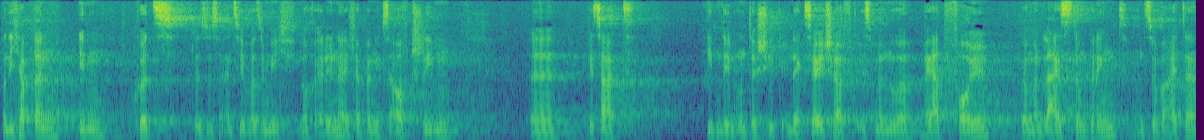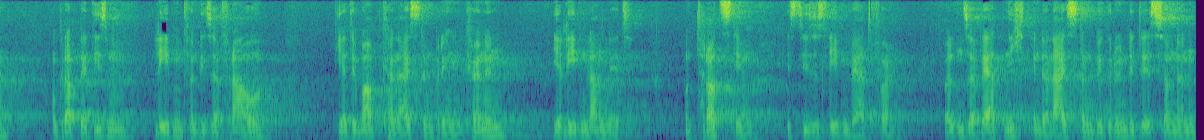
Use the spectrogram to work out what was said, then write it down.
Und ich habe dann eben kurz, das ist das Einzige, was ich mich noch erinnere, ich habe ja nichts aufgeschrieben, äh, gesagt, eben den Unterschied. In der Gesellschaft ist man nur wertvoll, wenn man Leistung bringt und so weiter. Und gerade bei diesem Leben von dieser Frau, die hat überhaupt keine Leistung bringen können, ihr Leben lang nicht. Und trotzdem ist dieses Leben wertvoll, weil unser Wert nicht in der Leistung begründet ist, sondern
